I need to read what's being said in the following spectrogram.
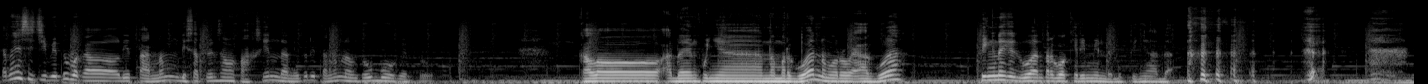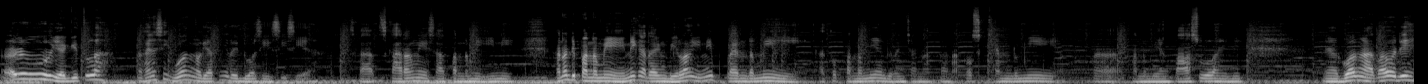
Katanya si chip itu bakal ditanam disatuin sama vaksin dan itu ditanam dalam tubuh gitu. Kalau ada yang punya nomor gua nomor WA gua ping deh ke gua ntar gua kirimin deh buktinya ada. Aduh ya gitulah. Makanya sih gua ngelihatnya dari dua sisi sih ya sekarang nih saat pandemi ini. Karena di pandemi ini ada yang bilang ini pandemi atau pandemi yang direncanakan atau scam demi pandemi yang palsu lah ini. Ya gue nggak tahu deh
